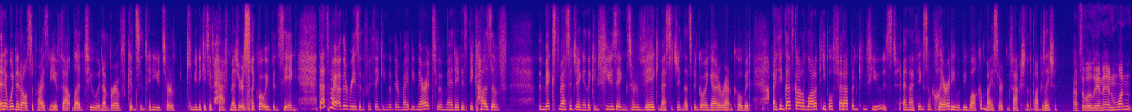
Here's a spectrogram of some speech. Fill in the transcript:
And it wouldn't at all surprise me if that led to a number of continued sort of communicative half measures like what we've been seeing. That's my other reason for thinking that there might be merit to a mandate is because of the mixed messaging and the confusing, sort of vague messaging that's been going out around COVID, I think that's got a lot of people fed up and confused. And I think some clarity would be welcomed by a certain faction of the population. Absolutely, and and one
